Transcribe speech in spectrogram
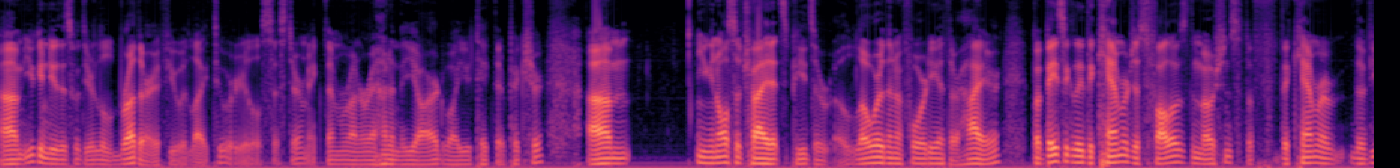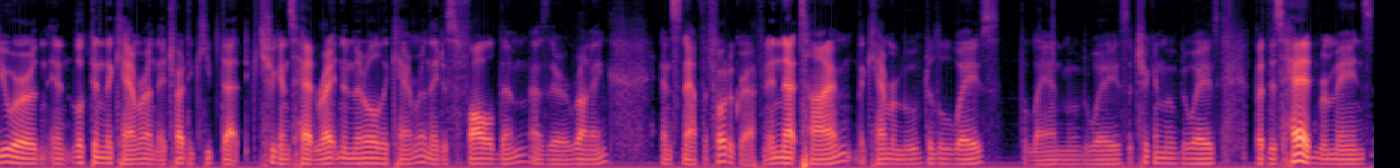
Um, you can do this with your little brother if you would like to, or your little sister. Make them run around in the yard while you take their picture. Um, you can also try it at speeds are uh, lower than a 40th or higher, but basically the camera just follows the motion. So the the camera, the viewer in, looked in the camera and they tried to keep that chicken's head right in the middle of the camera, and they just followed them as they were running, and snapped the photograph. And in that time, the camera moved a little ways, the land moved a ways, the chicken moved a ways, but this head remains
